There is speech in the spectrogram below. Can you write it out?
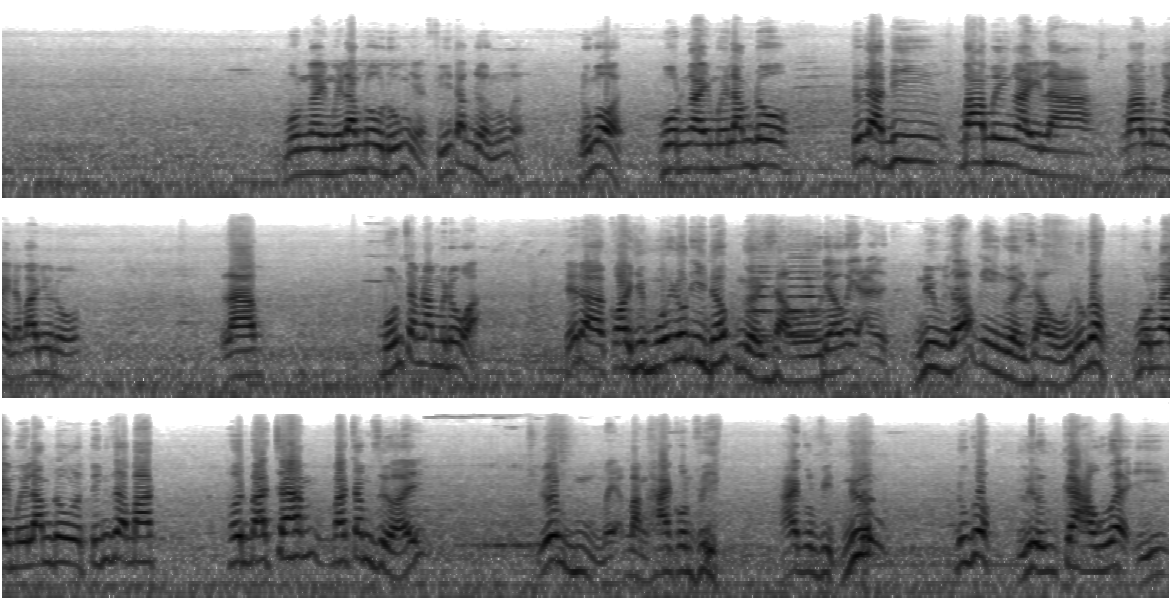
Một ngày 15 đô đúng không nhỉ? Phí tắc đường đúng không? Đúng rồi, một ngày 15 đô. Tức là đi 30 ngày là 30 ngày là bao nhiêu đô? Là 450 đô à? Thế là coi như mỗi đốt inox, người giàu đeo vậy New York thì người giàu đúng không? Một ngày 15 đô là tính ra ba, hơn 300 300 rưỡi. Mẹ, bằng hai con vịt, hai con vịt nướng, đúng không? Lương cao vậy.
